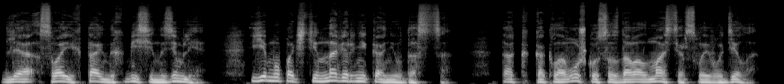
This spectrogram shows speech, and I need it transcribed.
для своих тайных миссий на Земле, ему почти наверняка не удастся, так как ловушку создавал мастер своего дела.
